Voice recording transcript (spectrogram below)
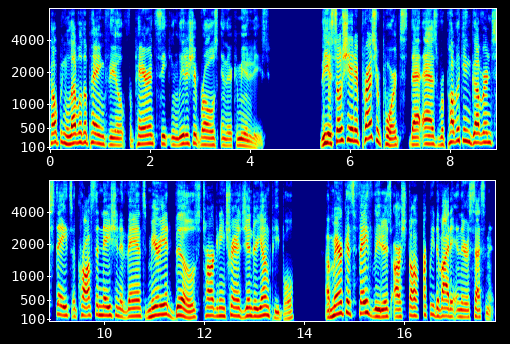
helping level the playing field for parents seeking leadership roles in their communities. The Associated Press reports that as Republican governed states across the nation advance myriad bills targeting transgender young people, America's faith leaders are starkly divided in their assessment.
